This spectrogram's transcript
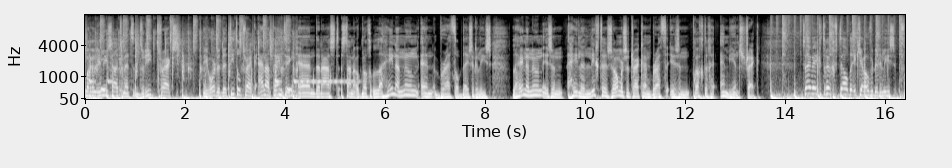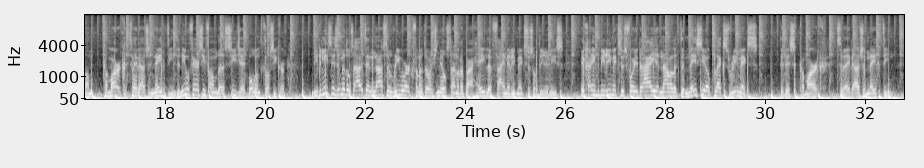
Kwam er een release uit met drie tracks. Je hoorde de titeltrack Anna Painting. En daarnaast staan er ook nog Lahena Noon en Breath op deze release. Lahena Noon is een hele lichte zomerse track. En Breath is een prachtige ambience track. Twee weken terug vertelde ik je over de release van Camargue 2019. De nieuwe versie van de CJ Bolland klassieker. Die release is inmiddels uit en naast een rework van het origineel staan er een paar hele fijne remixes op die release. Ik ga een van die remixes voor je draaien, namelijk de Macioplex remix. Dit is Camargue 2019.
